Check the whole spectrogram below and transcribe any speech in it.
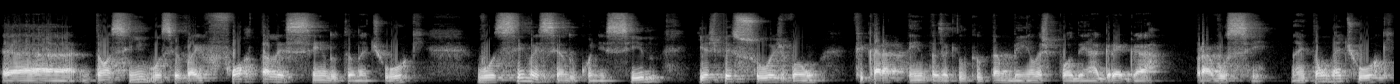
É, então assim você vai fortalecendo o teu network, você vai sendo conhecido e as pessoas vão ficar atentas àquilo que também elas podem agregar para você. Né? Então o network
